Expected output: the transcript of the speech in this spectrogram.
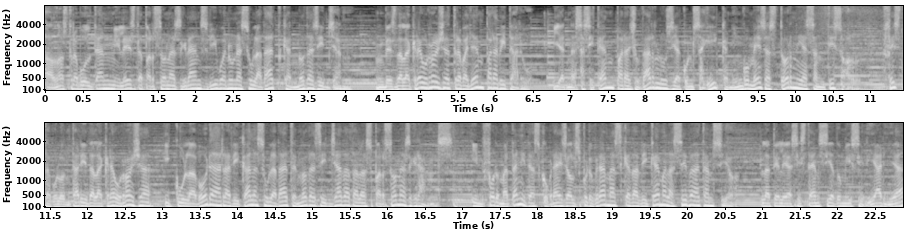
Al nostre voltant, milers de persones grans viuen una soledat que no desitgen. Des de la Creu Roja treballem per evitar-ho i et necessitem per ajudar-los i aconseguir que ningú més es torni a sentir sol. Fes-te voluntari de la Creu Roja i col·labora a erradicar la soledat no desitjada de les persones grans. Informa-te'n i descobreix els programes que dediquem a la seva atenció. La teleassistència domiciliària,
